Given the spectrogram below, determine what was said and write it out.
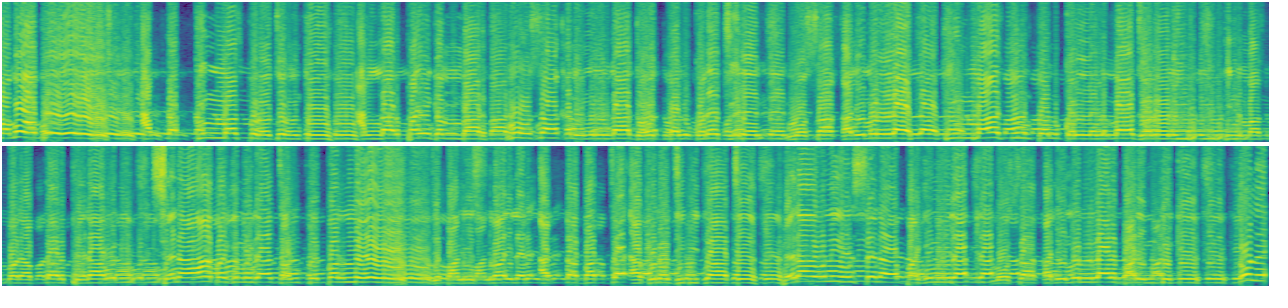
কমবে আপনার তিন মাস পর্যন্ত আল্লাহর পয়গম্বর মুসা কালিমুল্লাহ দুধ পান করেছিলেন। মুসা কালিমুল্লাহ তিন মাস দুধ পান করলেন মা জননী। তিন মাস পরে আপনার ফেরাউনি সেনা বাহিনীরা জানতে পারল যে বানি ইসমাইলের একটা বাচ্চা এখনও জীবিত আছে। ফেরাউনি সেনা বাহিনীরা মোসা কালিমুল্লাহর বাড়ির দলে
